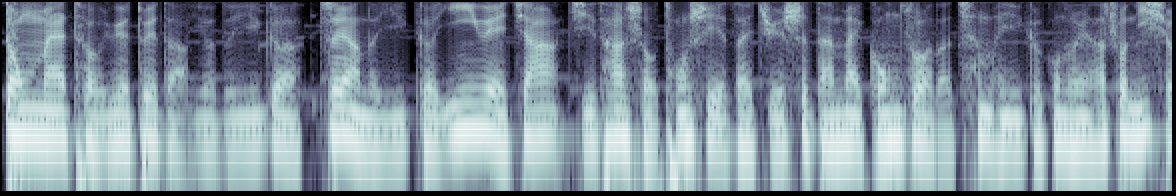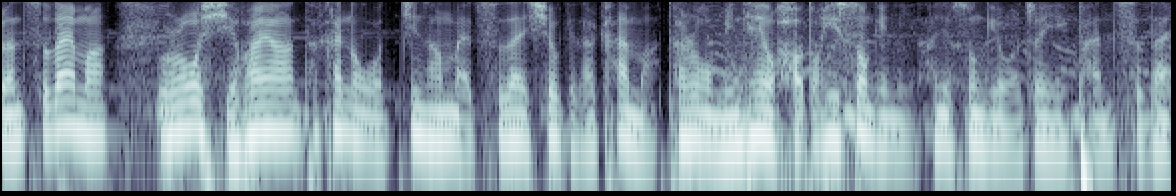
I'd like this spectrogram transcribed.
Doom Metal 乐队的，有的一个这样的一个音乐家、吉他手，同时也在爵士丹麦工作的这么一个工作人员。他说：“你喜欢磁带吗？”我说：“我喜欢呀。”他看到我经常买磁带秀给他看嘛，他说：“我明天有好东西送给你。”他就送给我这一盘磁带。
